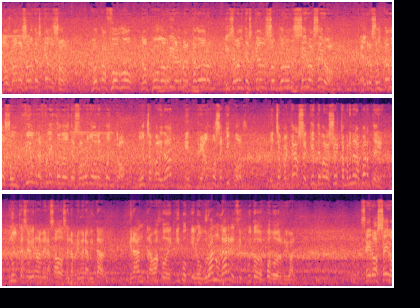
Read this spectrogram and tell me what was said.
nos vamos al descanso. Botafogo no pudo abrir el marcador y se va al descanso con un 0 a 0. El resultado es un fiel reflejo del desarrollo del encuentro. Mucha paridad entre ambos equipos. Y Chapacase, ¿qué te pareció esta primera parte? Nunca se vieron amenazados en la primera mitad. Gran trabajo de equipo que logró anular el circuito de juego del rival. 0 a 0.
